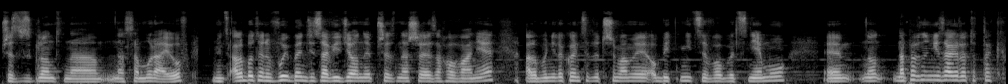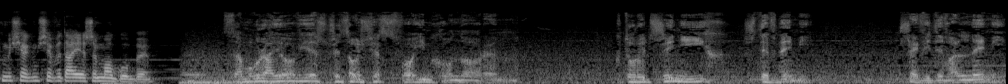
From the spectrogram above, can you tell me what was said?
przez wzgląd na, na samurajów. Więc albo ten wuj będzie zawiedziony przez nasze zachowanie, albo nie do końca dotrzymamy obietnicy wobec niemu. No, na pewno nie zagra to tak, jak mi się wydaje, że mogłoby. Samurajowie szczycą się swoim honorem, który czyni ich sztywnymi, przewidywalnymi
